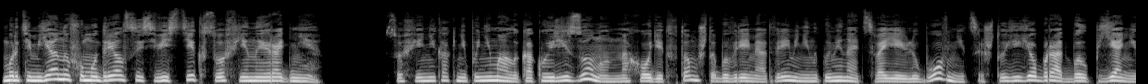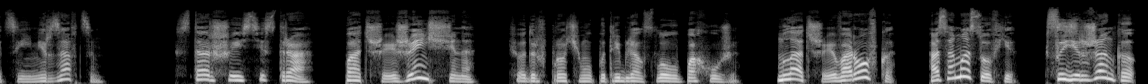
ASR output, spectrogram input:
Мартемьянов умудрялся свести к Софьиной родне. Софья никак не понимала, какой резон он находит в том, чтобы время от времени напоминать своей любовнице, что ее брат был пьяницей и мерзавцем. Старшая сестра, падшая женщина, Федор, впрочем, употреблял слово похуже, младшая воровка, а сама Софья — содержанка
